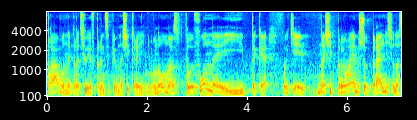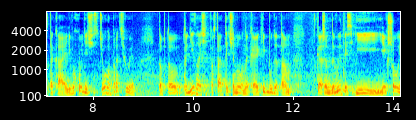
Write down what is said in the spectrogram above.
право не працює в принципі в нашій країні. Воно у нас телефонне і таке. Окей, значить, приймаємо, що реальність у нас така. І виходячи з цього, працюємо. Тобто, тоді, значить, поставте чиновника, який буде там, скажімо, дивитись, і якщо,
